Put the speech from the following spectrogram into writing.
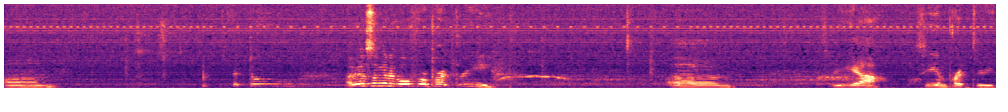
Um. I guess I'm gonna go for part three. Um. So yeah. See you in part three.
